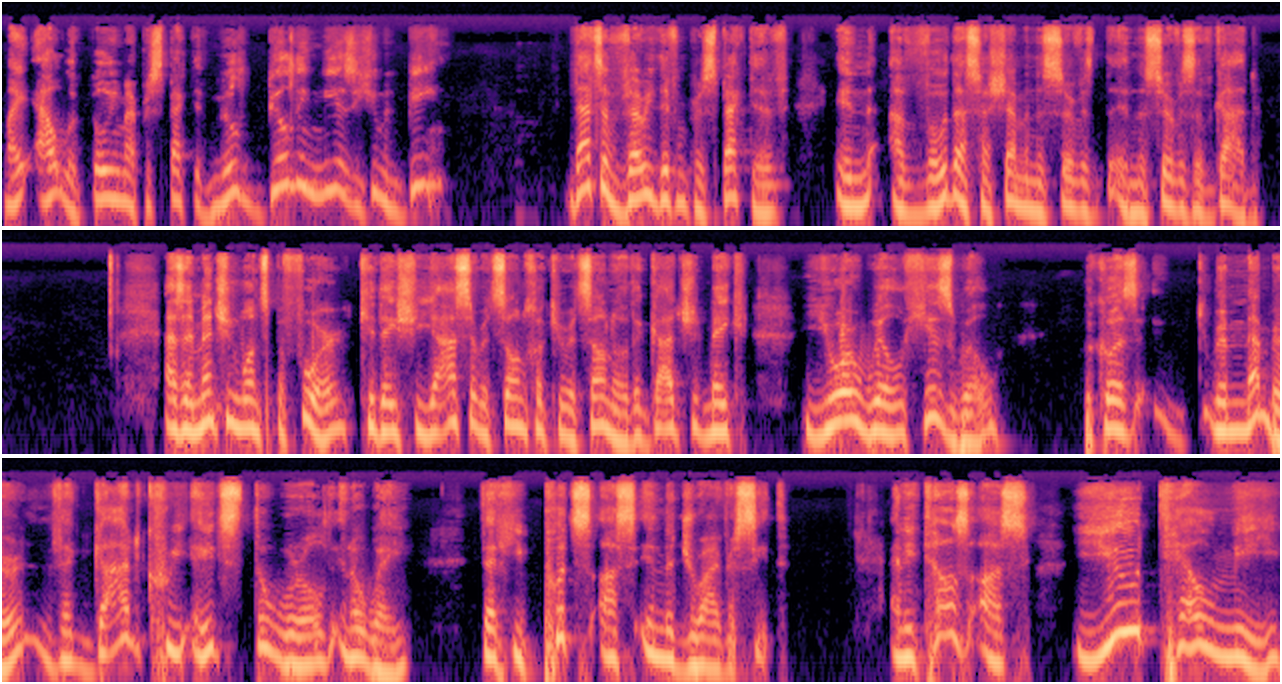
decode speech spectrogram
my outlook, building my perspective, building me as a human being. That's a very different perspective in avodas Hashem in the service in the service of God. As I mentioned once before, that God should make your will his will, because remember that God creates the world in a way that he puts us in the driver's seat. And he tells us, You tell me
